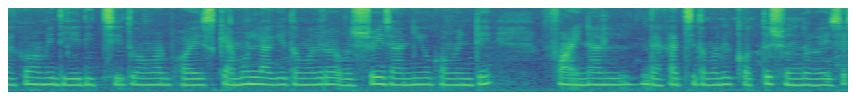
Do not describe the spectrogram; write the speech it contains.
দেখো আমি দিয়ে দিচ্ছি। তো আমার ভয়েস কেমন লাগে তোমাদের অবশ্যই জানিও কমেন্টে ফাইনাল দেখাচ্ছি তোমাদের কত সুন্দর হয়েছে।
